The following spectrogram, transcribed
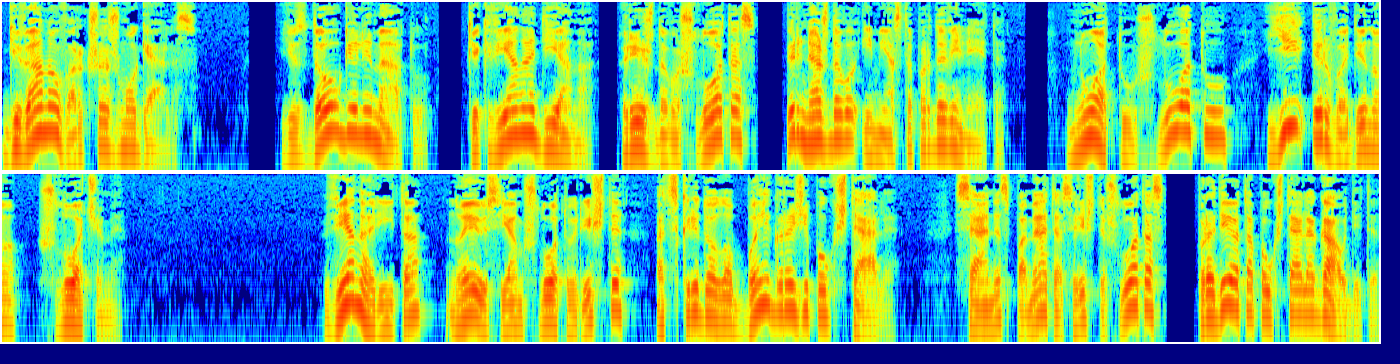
gyveno vargšas žmogelis. Jis daugelį metų, kiekvieną dieną, ryždavo šluotas ir neždavo į miestą pardavinėti. Nuo tų šluotų jį ir vadino šluočiumi. Vieną rytą, nuėjus jam šluotų rišti, atskrido labai graži paukštelė. Senis, pametęs rišti šluotas, pradėjo tą paukštelę gaudyti.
